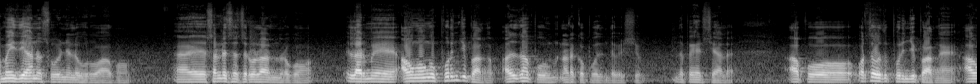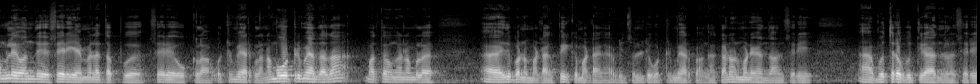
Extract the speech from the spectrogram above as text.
அமைதியான சூழ்நிலை உருவாகும். சண்டை சச்சரவுலாம் இருந்திருக்கும் எல்லாருமே அவங்கவுங்க புரிஞ்சுப்பாங்க. அதுதான் இப்போ நடக்க போகுது இந்த விஷயம் இந்த பயிற்சியால். அப்போது ஒருத்தர் ஒருத்தர் புரிஞ்சுப்பாங்க. அவங்களே வந்து சரி என் மேலே தப்பு. சரி ஒக்கலாம். ஒற்றுமையாக இருக்கலாம். நம்ம ஒற்றுமையாக இருந்தால் தான் மற்றவங்க நம்மளை இது பண்ண மாட்டாங்க பிரிக்க மாட்டாங்க அப்படின்னு சொல்லிட்டு ஒற்றுமையாக இருப்பாங்க. கணவன் மனைவி இருந்தாலும் சரி புத்திர புத்திரியாக இருந்தாலும் சரி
